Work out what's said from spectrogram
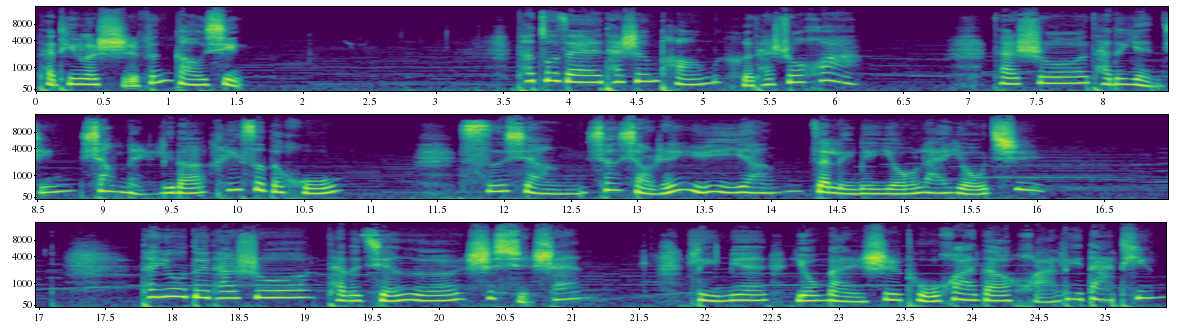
他听了十分高兴。他坐在他身旁和他说话。他说：“他的眼睛像美丽的黑色的湖，思想像小人鱼一样在里面游来游去。”他又对他说：“他的前额是雪山，里面有满是图画的华丽大厅。”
